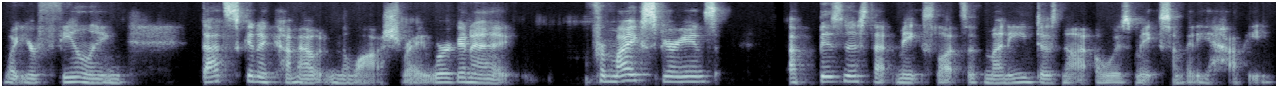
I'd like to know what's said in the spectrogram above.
what you're feeling, that's going to come out in the wash, right? We're going to from my experience, a business that makes lots of money does not always make somebody happy.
